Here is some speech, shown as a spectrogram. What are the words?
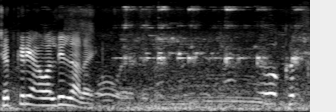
शेतकरी हवालदिल झालाय. हो, खर्च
